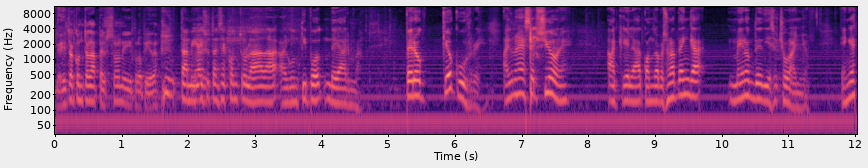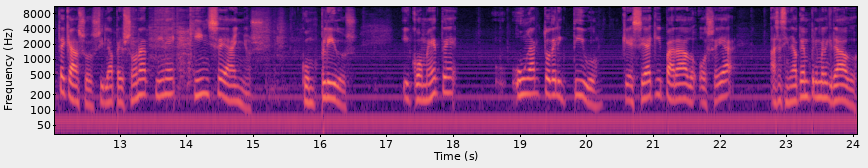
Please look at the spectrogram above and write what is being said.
Delitos contra la persona y propiedad. también hay sustancias controladas, algún tipo de arma. Pero, ¿qué ocurre? Hay unas excepciones a que la, cuando la persona tenga menos de 18 años. En este caso, si la persona tiene 15 años cumplidos y comete un acto delictivo que sea equiparado o sea asesinato en primer grado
